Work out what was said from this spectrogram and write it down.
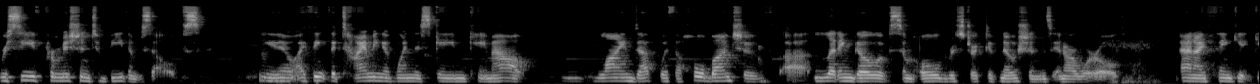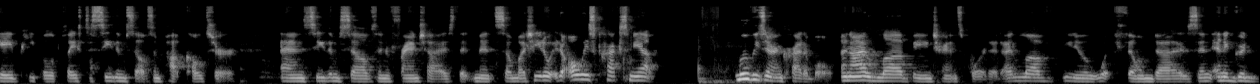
receive permission to be themselves. Mm-hmm. You know, I think the timing of when this game came out lined up with a whole bunch of uh, letting go of some old restrictive notions in our world. And I think it gave people a place to see themselves in pop culture and see themselves in a franchise that meant so much. You know, it always cracks me up movies are incredible and i love being transported i love you know what film does and, and a good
